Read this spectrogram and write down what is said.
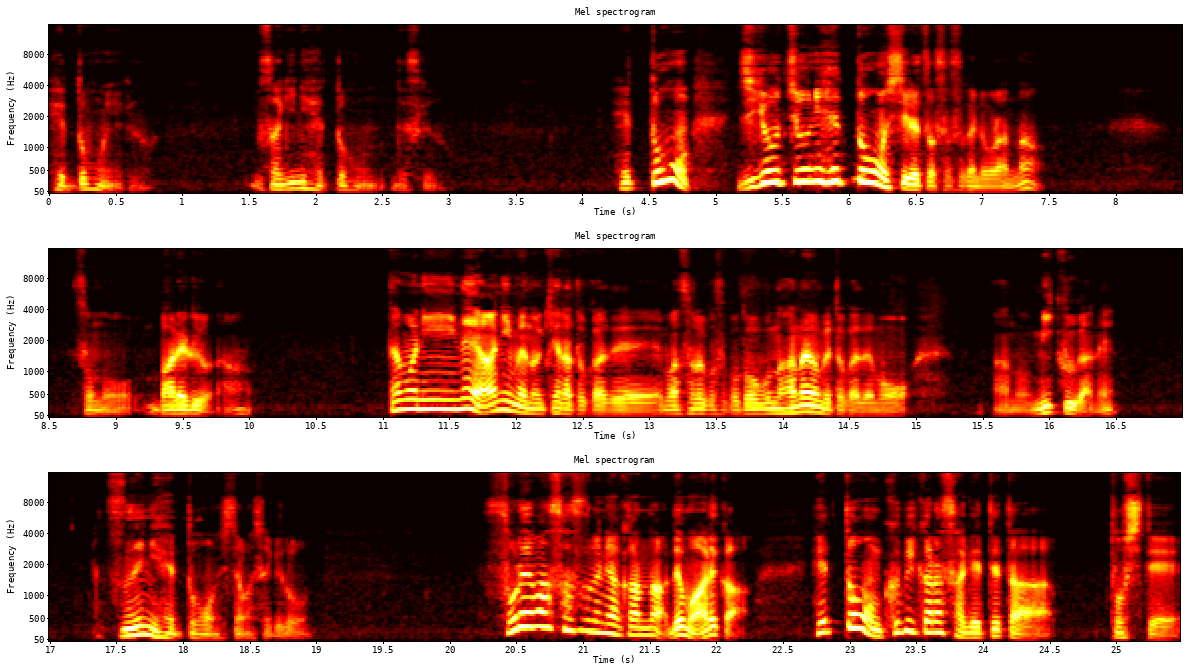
ヘッドホンやけど。うさぎにヘッドホンですけど。ヘッドホン、授業中にヘッドホンしてるやつはさすがにおらんな。その、バレるよな。たまにね、アニメのキャラとかで、まあそれこそ動物の花嫁とかでも、あの、ミクがね、常にヘッドホンしてましたけど、それはさすがにあかんな。でもあれか、ヘッドホン首から下げてたとして、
